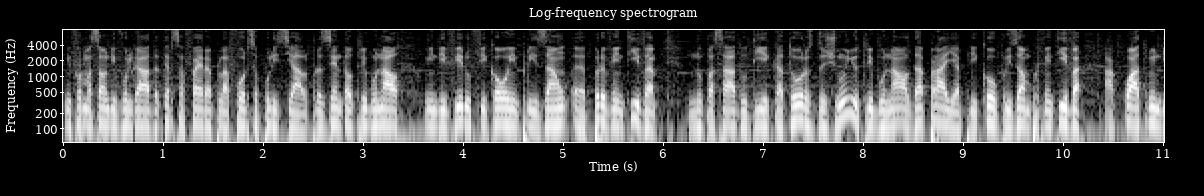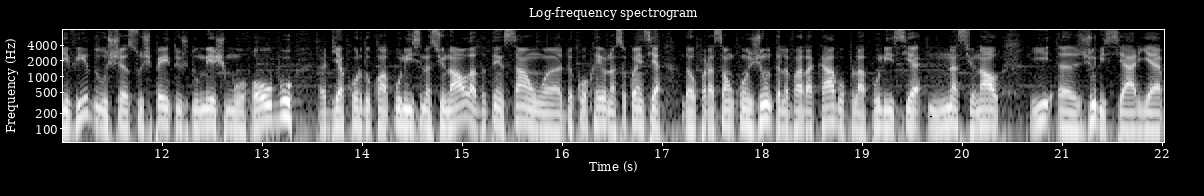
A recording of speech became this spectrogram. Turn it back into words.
Informação divulgada terça-feira pela Força Policial. Presente ao tribunal, o indivíduo ficou em prisão uh, preventiva. No passado dia 14 de junho, o Tribunal da Praia aplicou prisão preventiva a quatro indivíduos suspeitos do mesmo roubo. De acordo com a Polícia Nacional, a detenção eh, decorreu na sequência da operação conjunta levada a cabo pela Polícia Nacional e eh, Judiciária.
